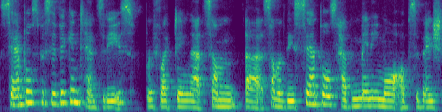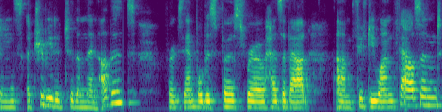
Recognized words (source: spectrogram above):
sample-specific intensities, reflecting that some, uh, some of these samples have many more observations attributed to them than others. For example, this first row has about um, 51,000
